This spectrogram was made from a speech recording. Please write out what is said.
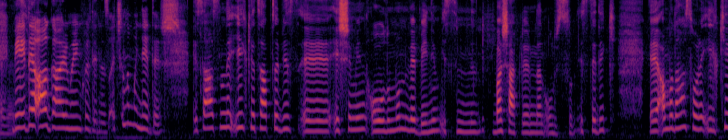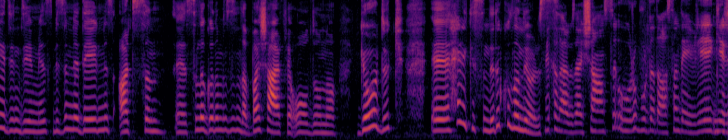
evet. BDA gayrimenkul dediniz. Açılımı nedir? Esasında ilk etapta biz e, eşimin, oğlumun ve benim ismimin baş harflerinden oluşsun istedik. E, ama daha sonra ilki edindiğimiz bizimle değeriniz artsın e, sloganımızın da baş harfi olduğunu gördük. E, her ikisinde de kullanıyoruz. Ne kadar güzel. Şansı, uğuru burada da aslında devreye girmiş.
